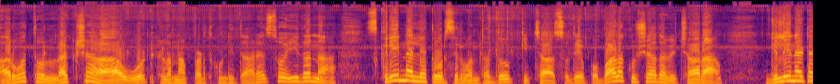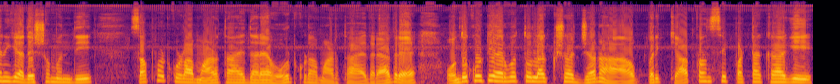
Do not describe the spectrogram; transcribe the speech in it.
ಅರವತ್ತು ಲಕ್ಷ ಓಟ್ಗಳನ್ನು ಪಡೆದುಕೊಂಡಿದ್ದಾರೆ. ಸೊ, ಇದನ್ನು ಸ್ಕ್ರೀನ್ನಲ್ಲೇ ತೋರಿಸಿರುವಂಥದ್ದು ಕಿಚ್ಚ ಸುದೀಪ್. ಭಾಳ ಖುಷಿಯಾದ ವಿಚಾರ. ಗಿಲ್ಲಿ ನಟನಿಗೆ ಅದೆಷ್ಟೋ ಮಂದಿ ಸಪೋರ್ಟ್ ಕೂಡ ಮಾಡ್ತಾ ಇದ್ದಾರೆ ಓಟ್ ಕೂಡ ಮಾಡ್ತಾ ಇದ್ದಾರೆ. ಆದರೆ, ಒಂದು ಕೋಟಿ ಅರವತ್ತು ಲಕ್ಷ ಜನ ಬರೀ ಕ್ಯಾಪ್ಟನ್ಸಿ ಪಟ್ಟಕ್ಕಾಗಿ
